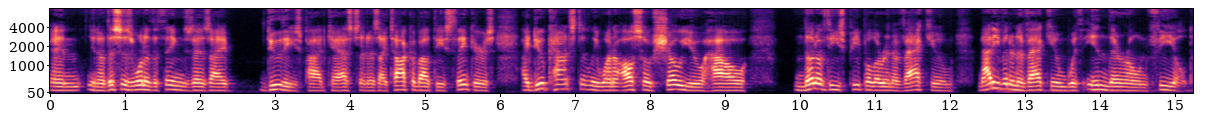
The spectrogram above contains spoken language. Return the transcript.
And, you know, this is one of the things as I do these podcasts and as I talk about these thinkers, I do constantly want to also show you how none of these people are in a vacuum, not even in a vacuum within their own field.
